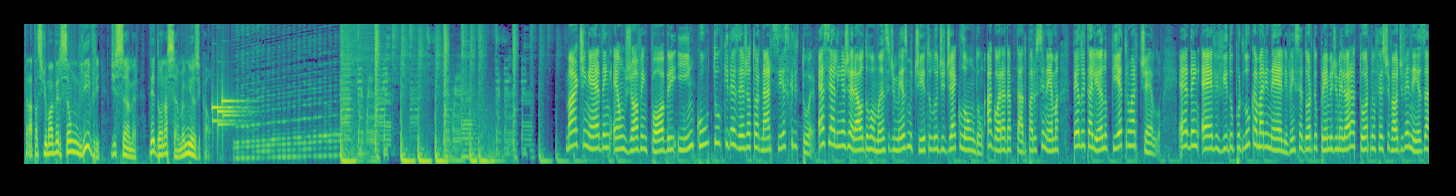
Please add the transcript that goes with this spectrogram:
Trata-se de uma versão livre de Summer, The Donna Summer Musical. Martin Eden é um jovem pobre e inculto que deseja tornar-se escritor. Essa é a linha geral do romance de mesmo título de Jack London, agora adaptado para o cinema pelo italiano Pietro Marcello. Eden é vivido por Luca Marinelli, vencedor do prêmio de melhor ator no Festival de Veneza,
